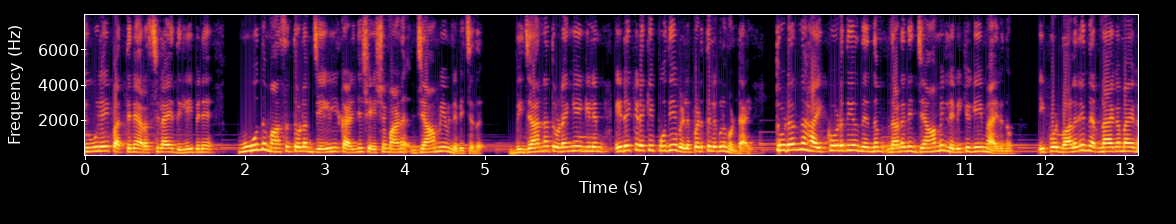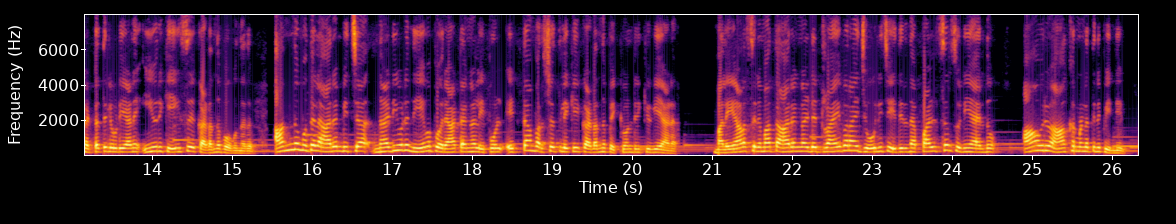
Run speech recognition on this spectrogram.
ജൂലൈ പത്തിന് അറസ്റ്റിലായ ദിലീപിന് മൂന്ന് മാസത്തോളം ജയിലിൽ കഴിഞ്ഞ ശേഷമാണ് ജാമ്യം ലഭിച്ചത്. വിചാരണ തുടങ്ങിയെങ്കിലും ഇടയ്ക്കിടയ്ക്ക് പുതിയ വെളിപ്പെടുത്തലുകളും ഉണ്ടായി. തുടർന്ന് ഹൈക്കോടതിയിൽ നിന്നും നടന് ജാമ്യം ലഭിക്കുകയുമായിരുന്നു. ഇപ്പോൾ വളരെ നിർണായകമായ ഘട്ടത്തിലൂടെയാണ് ഈ ഒരു കേസ് കടന്നു പോകുന്നത്. അന്ന് മുതൽ ആരംഭിച്ച നടിയുടെ നിയമ പോരാട്ടങ്ങൾ ഇപ്പോൾ എട്ടാം വർഷത്തിലേക്ക് കടന്നു പൊയ്ക്കൊണ്ടിരിക്കുകയാണ്. മലയാള സിനിമാ താരങ്ങളുടെ ഡ്രൈവറായി ജോലി ചെയ്തിരുന്ന പൾസർ സുനിയായിരുന്നു ആ ഒരു ആക്രമണത്തിന് പിന്നിൽ.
